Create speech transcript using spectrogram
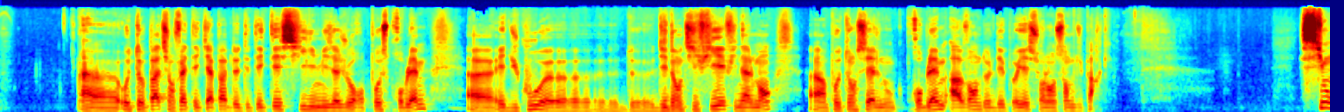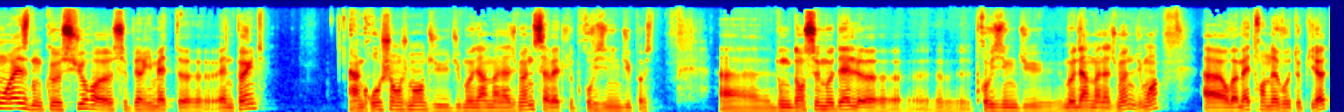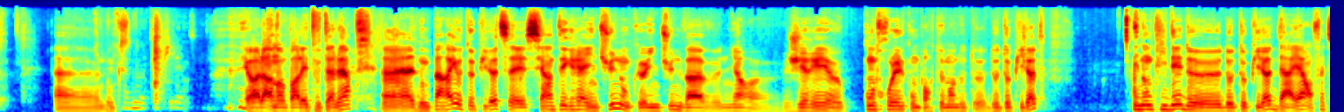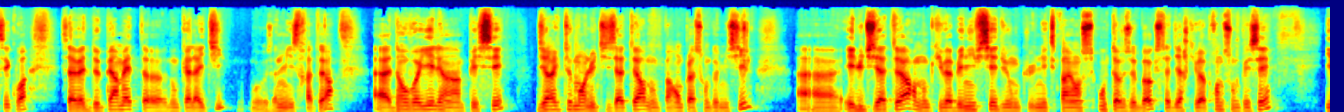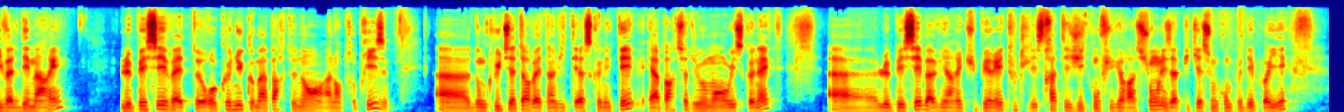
Euh, Autopatch en fait est capable de détecter si une mise à jour pose problème et du coup de- d'identifier finalement un potentiel donc problème avant de le déployer sur l'ensemble du parc. Si on reste donc euh, sur euh, ce périmètre euh, endpoint, un gros changement du, du modern management, ça va être le provisioning du poste. Euh, donc dans ce modèle euh, provisioning du modern management, du moins, euh, on va mettre en œuvre autopilote. Euh, donc et voilà, on en parlait tout à l'heure. Euh, donc pareil, Autopilot, c'est c'est intégré à Intune. Donc Intune va venir gérer, euh, contrôler le comportement d'Auto- d'Autopilot. Et donc l'idée de- d'Autopilot derrière, en fait, c'est quoi? Ça va être de permettre euh, donc à l'IT, aux administrateurs, euh, d'envoyer un PC directement à l'utilisateur, donc par exemple son domicile. Euh, et l'utilisateur, donc, il va bénéficier d'une expérience out of the box, c'est-à-dire qu'il va prendre son PC, il va le démarrer. Le PC va être reconnu comme appartenant à l'entreprise. Donc l'utilisateur va être invité à se connecter et à partir du moment où il se connecte, le PC bah, vient récupérer toutes les stratégies de configuration, les applications qu'on peut déployer,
